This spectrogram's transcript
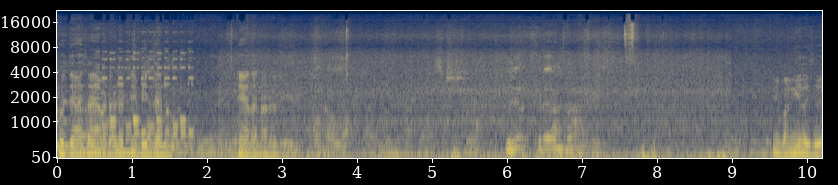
तो देना चाहिए हमें डायरेक्ट नहीं बिल देना नहीं आता ना फिर ये बंगी रहे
